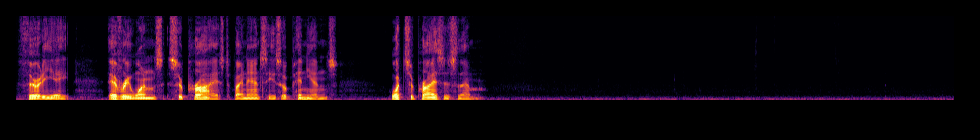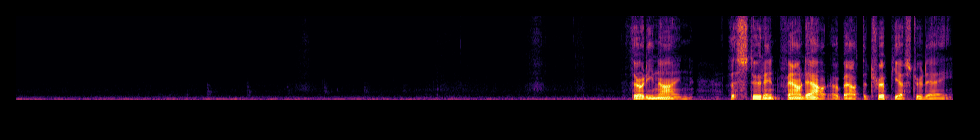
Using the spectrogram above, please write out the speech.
38. Everyone's surprised by Nancy's opinions. What surprises them? Thirty-nine. The student found out about the trip yesterday.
